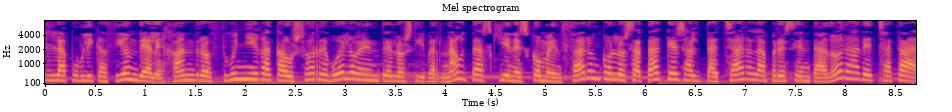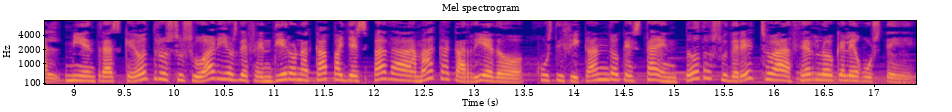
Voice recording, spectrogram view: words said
La publicación de Alejandro Zúñiga causó revuelo entre los cibernautas quienes comenzaron con los ataques al tachar a la presentadora de Chacal, mientras que otros usuarios defendieron a capa y espada a Maca Carriedo, justificando que está en todo su derecho a hacer lo que le guste.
